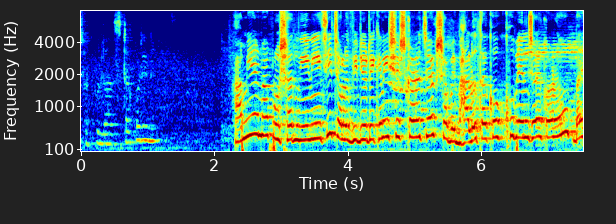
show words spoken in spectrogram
ঝটপট লাঞ্চটা করে নিই আমি আর মা প্রসাদ নিয়ে নিয়েছি। চলো ভিডিওটা এখানেই শেষ করা যাক। সবাই ভালো থাকো, খুব এনজয় করো। বাই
